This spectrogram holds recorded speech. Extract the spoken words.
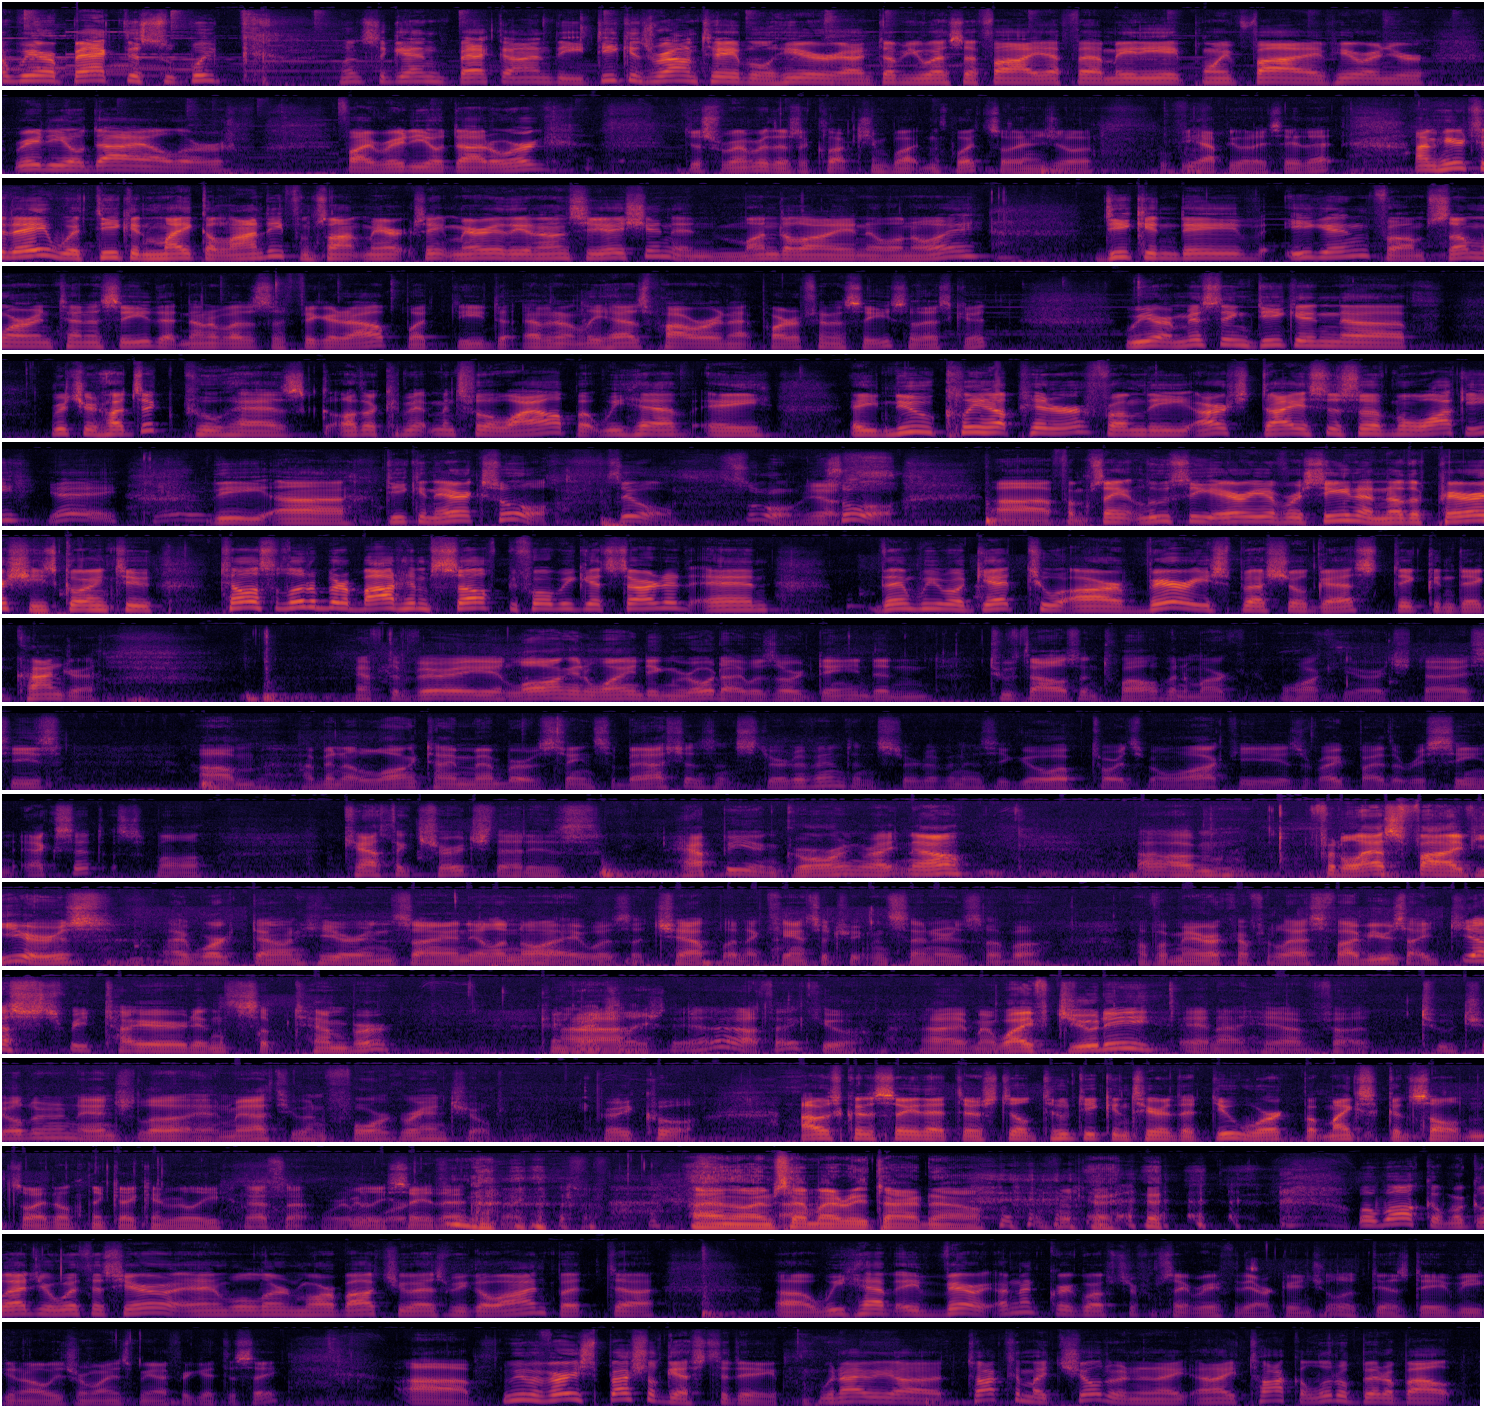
And we are back this week, once again, back on the Deacons Roundtable here on WSFI FM 88.5 here on your radio dial or firadio.org. Just remember, there's a collection button to put, so Angela will be happy when I say that. I'm here today with Deacon Mike Alandi from St. Mary. Mary of the Annunciation in Mundelein, Illinois. Deacon Dave Egan from somewhere in Tennessee that none of us have figured out, but he d- evidently has power in that part of Tennessee, so that's good. We are missing Deacon uh, Richard Hudzik, who has other commitments for a while, but we have a a new cleanup hitter from the Archdiocese of Milwaukee. Yay! The uh, Deacon Eric Sewell. Sewell. Sewell, yes. Sewell. Uh, from St. Lucie area of Racine, another parish. He's going to tell us a little bit about himself before we get started, and then we will get to our very special guest, Deacon Deg Kandra. After a very long and winding road, I was ordained in 2012 in the Milwaukee Archdiocese. Um, I've been a longtime member of St. Sebastian's in Sturtevant, and Sturtevant, as you go up towards Milwaukee, is right by the Racine exit, a small Catholic church that is happy and growing right now. Um, for the last five years, I worked down here in Zion, Illinois. Was a chaplain at Cancer Treatment Centers of a, of America for the last five years. I just retired in September. Congratulations. Uh, yeah, thank you. I have my wife Judy, and I have uh, two children, Angela and Matthew, and four grandchildren. Very cool. I was going to say that there's still two deacons here that do work, but Mike's a consultant, so I don't think I can really That's not really, really say that. I don't know. I'm semi-retired now. Well, welcome. We're glad you're with us here, and we'll learn more about you as we go on. But uh, uh, we have a very, I'm not Greg Webster from St. Raphael the Archangel, as Dave Egan always reminds me, I forget to say. Uh, we have a very special guest today. When I uh, talk to my children, and I, and I talk a little bit about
